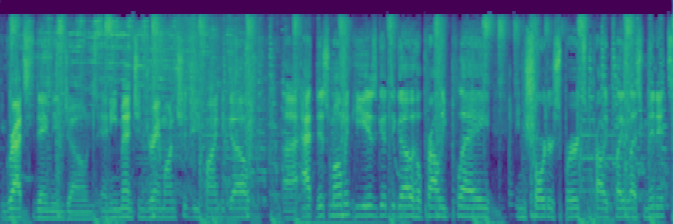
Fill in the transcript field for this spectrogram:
Congrats to Damian Jones. And he mentioned Draymond should be fine to go. Uh, at this moment, he is good to go. He'll probably play in shorter spurts and probably play less minutes,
